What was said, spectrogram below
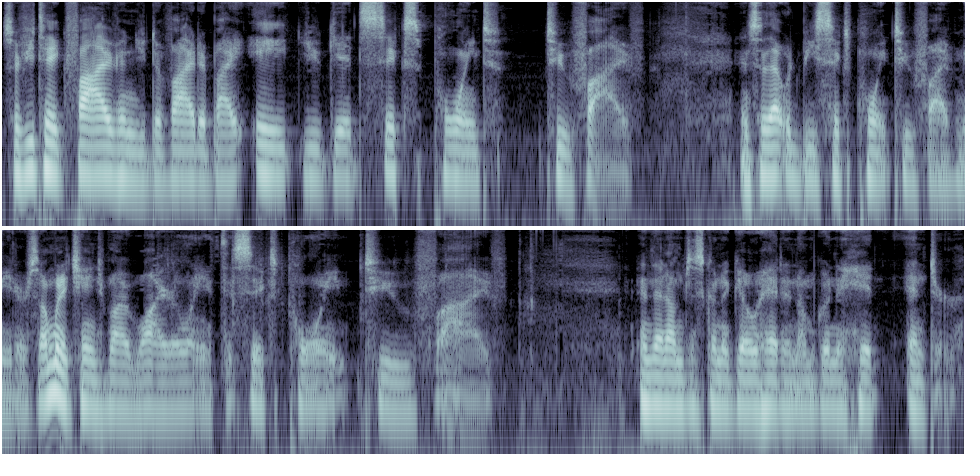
So if you take 5 and you divide it by 8, you get 6.25. And so that would be 6.25 meters. So I'm going to change my wire length to 6.25. And then I'm just going to go ahead and I'm going to hit enter.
